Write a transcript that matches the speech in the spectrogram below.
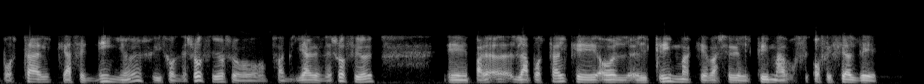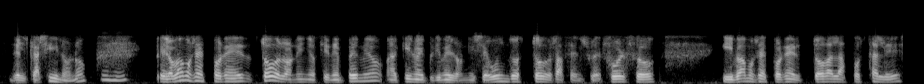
postal que hacen niños, hijos de socios o familiares de socios, eh, la postal que o el, el que va a ser el clima oficial de, del casino, ¿no? Pero vamos a exponer, todos los niños tienen premio, aquí no hay primeros ni segundos, todos hacen su esfuerzo y vamos a exponer todas las postales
